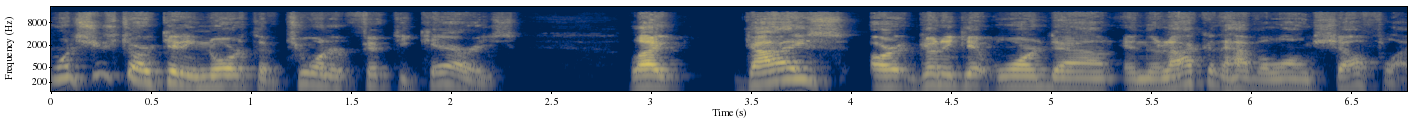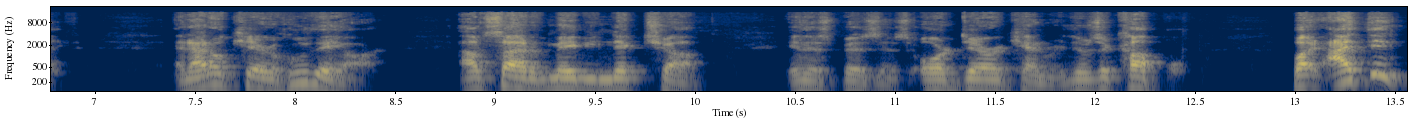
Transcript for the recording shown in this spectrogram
once you start getting north of 250 carries, like guys are going to get worn down and they're not going to have a long shelf life. And I don't care who they are, outside of maybe Nick Chubb in this business or Derrick Henry. There's a couple. But I think,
